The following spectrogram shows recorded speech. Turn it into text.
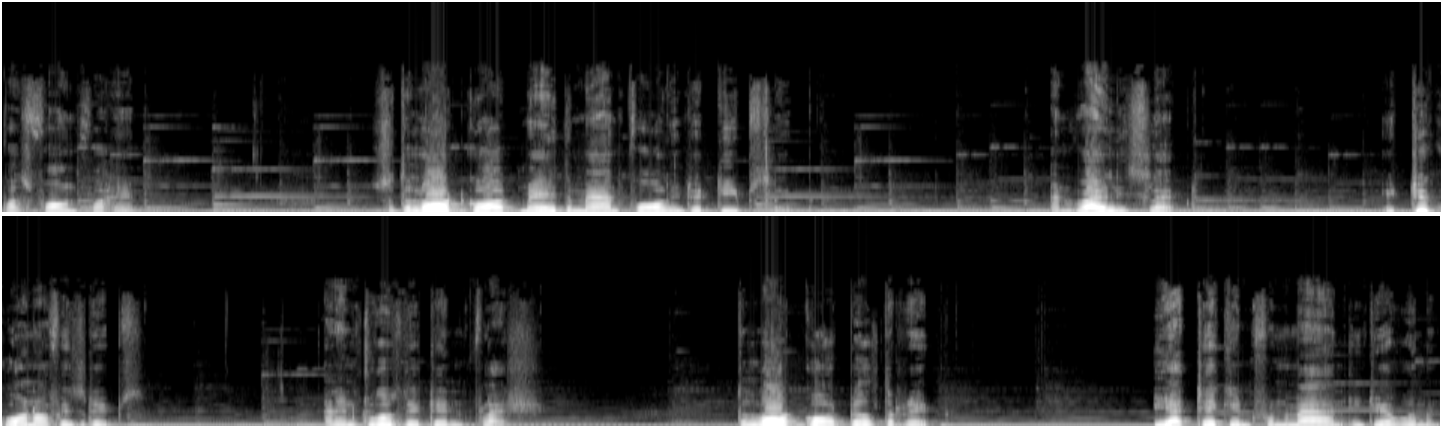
was found for him. So the Lord God made the man fall into a deep sleep. And while he slept, he took one of his ribs and enclosed it in flesh. The Lord God built the rib he had taken from the man into a woman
